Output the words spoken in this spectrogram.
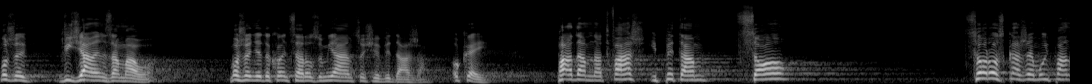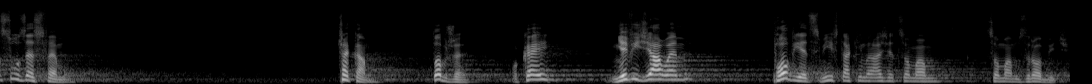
może widziałem za mało. Może nie do końca rozumiałem, co się wydarza. Okej, okay. padam na twarz i pytam, co, co rozkaże mój Pan słudze swemu? Czekam. Dobrze, okay. nie widziałem. Powiedz mi w takim razie, co mam, co mam zrobić.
